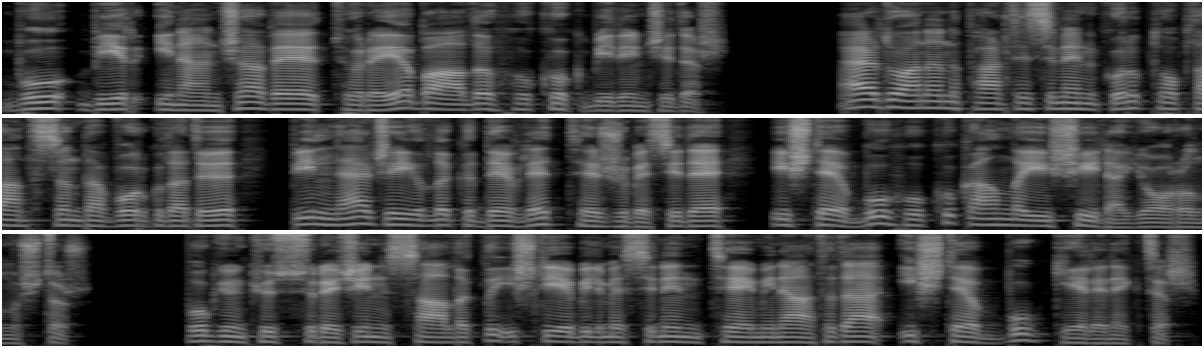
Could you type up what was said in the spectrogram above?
bu bir inanca ve töreye bağlı hukuk bilincidir. Erdoğan'ın partisinin grup toplantısında vurguladığı binlerce yıllık devlet tecrübesi de işte bu hukuk anlayışıyla yoğrulmuştur. Bugünkü sürecin sağlıklı işleyebilmesinin teminatı da işte bu gelenektir.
